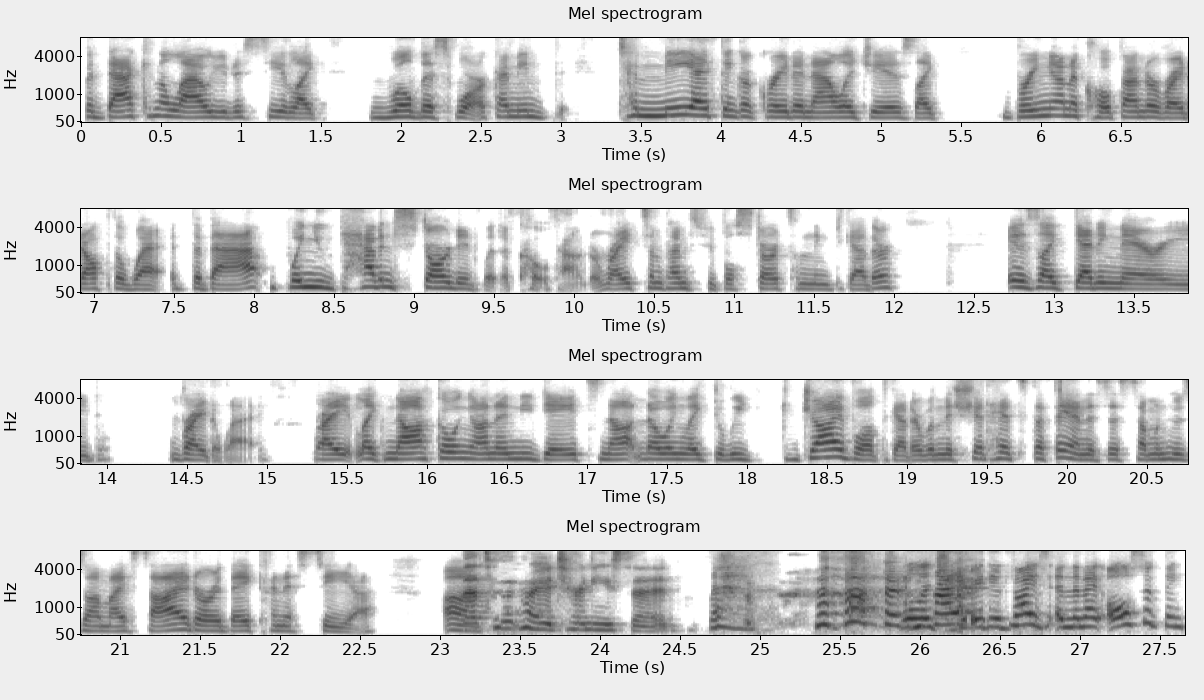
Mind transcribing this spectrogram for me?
but that can allow you to see like, will this work? I mean, to me, I think a great analogy is like bringing on a co-founder right off the wet the bat when you haven't started with a co-founder, right? Sometimes people start something together is like getting married right away, right? Like not going on any dates, not knowing like do we jive well together when the shit hits the fan? Is this someone who's on my side or are they kind of see ya? Um, That's what my attorney said. well, it's great advice. And then I also think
